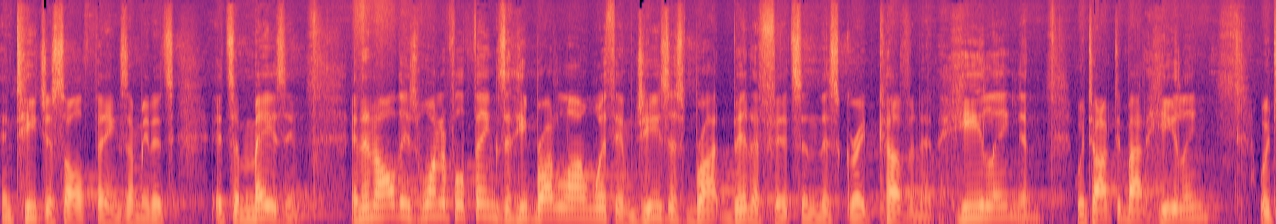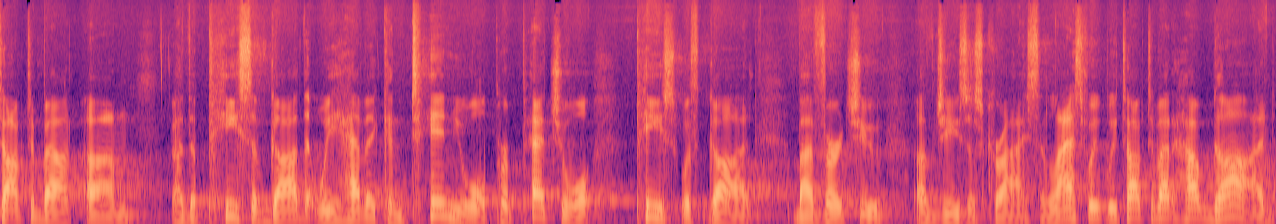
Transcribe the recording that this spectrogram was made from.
and teach us all things. I mean, it's, it's amazing. And in all these wonderful things that He brought along with Him, Jesus brought benefits in this great covenant healing, and we talked about healing. We talked about um, uh, the peace of God, that we have a continual, perpetual peace with God by virtue of Jesus Christ. And last week we talked about how God,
